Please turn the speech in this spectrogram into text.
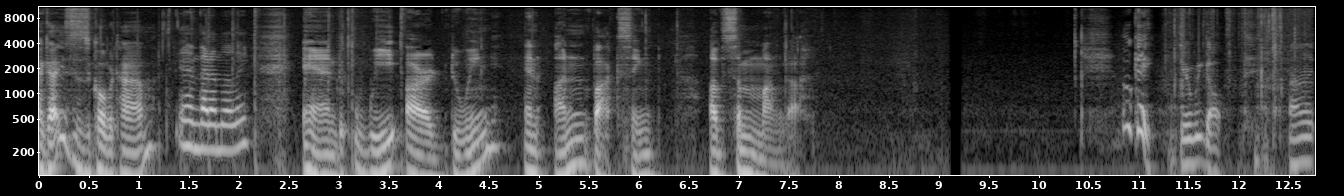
Hi guys, this is Cobra Tom, And Venom Lily. and we are doing an unboxing of some manga. Okay, here we go. Uh,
